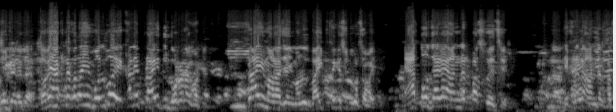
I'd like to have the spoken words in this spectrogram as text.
ঠিক আছে তবে একটা কথা আমি বলব এখানে প্রায় দুর্ঘটনা ঘটে। প্রায় মারা যায় মানুষ বাইক থেকে শুরু করে সবাই। এত জায়গায় আন্ডারপাস হয়েছে। এখানে একটা আন্ডারপাস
